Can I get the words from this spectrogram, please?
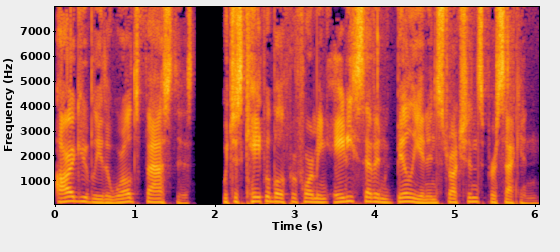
arguably the world's fastest, which is capable of performing 87 billion instructions per second.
